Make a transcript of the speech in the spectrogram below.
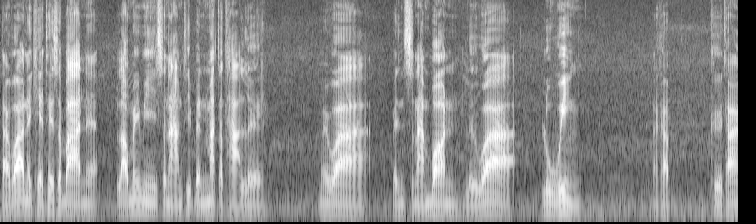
แต่ว่าในเขตเทศบาลเนี่ยเราไม่มีสนามที่เป็นมาตรฐานเลย ไม่ว่าเป็นสนามบอลหรือว่าลู่วิ่งนะครับ คือทาง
